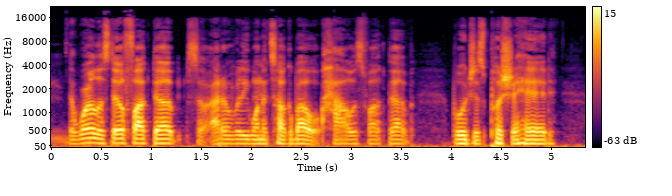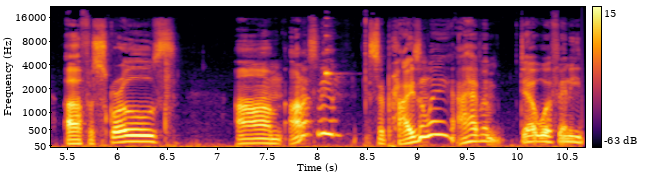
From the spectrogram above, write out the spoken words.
the world is still fucked up, so I don't really want to talk about how it's fucked up. But we'll just push ahead. Uh, for scrolls, um, honestly, surprisingly, I haven't dealt with any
